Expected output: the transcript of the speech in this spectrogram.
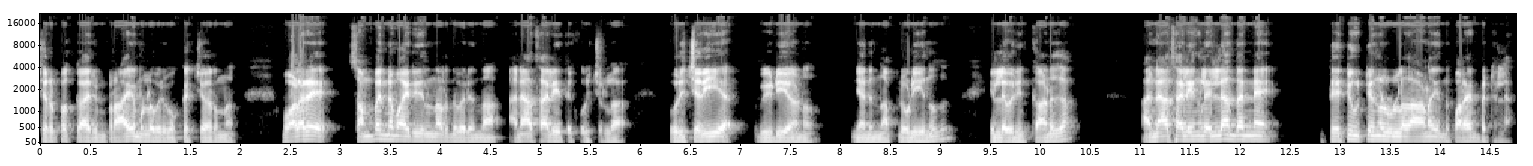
ചെറുപ്പക്കാരും പ്രായമുള്ളവരും ഒക്കെ ചേർന്ന് വളരെ സമ്പന്നമായ രീതിയിൽ നടന്നു വരുന്ന അനാഥാലയത്തെക്കുറിച്ചുള്ള ഒരു ചെറിയ വീഡിയോ ആണ് ഞാൻ ഇന്ന് അപ്ലോഡ് ചെയ്യുന്നത്. എല്ലാവരും കാണുക. അനാഥാലയങ്ങളെല്ലാം തന്നെ തെറ്റുകുറ്റങ്ങളുള്ളതാണ് എന്ന് പറയാൻ പറ്റില്ല.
